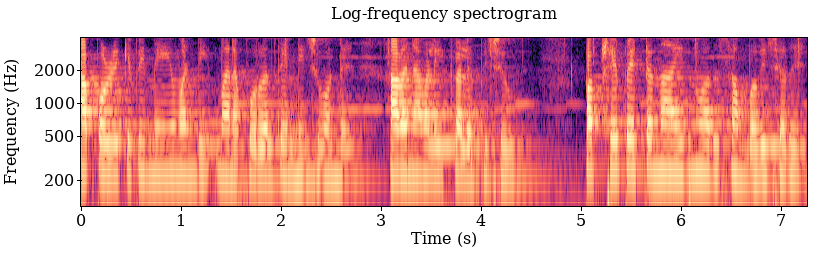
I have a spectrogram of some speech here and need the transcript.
അപ്പോഴേക്ക് പിന്നെയും വണ്ടി മനഃപൂർവം തെന്നിച്ചുകൊണ്ട് അവൻ അവളെ കളിപ്പിച്ചു. പക്ഷേ പെട്ടെന്നായിരുന്നു അത് സംഭവിച്ചത്.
